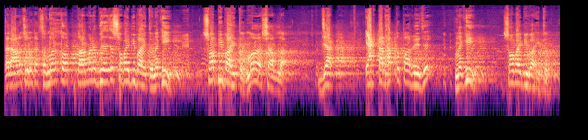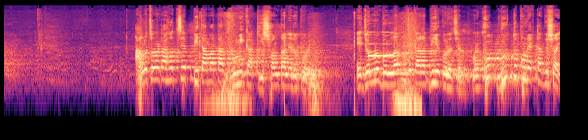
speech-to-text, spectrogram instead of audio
তাহলে আলোচনাটা মানে তার মানে বোঝা যাচ্ছে সবাই বিবাহিত নাকি? সব বিবাহিত মাশাল্লাহ যাক, একটা ধাপ তো পার হয়েছে নাকি? সবাই বিবাহিত। আলোচনাটা হচ্ছে পিতামাতার ভূমিকা কি সন্তানের উপরে। এই জন্য বললাম যে কারা বিয়ে করেছেন। মানে খুব গুরুত্বপূর্ণ একটা বিষয়।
